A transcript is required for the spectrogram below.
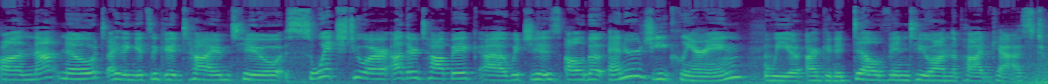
On that note, I think it's a good time to switch to our other topic, uh, which is all about energy clearing. We are going to delve into on the podcast.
